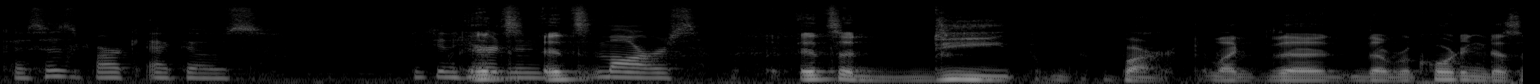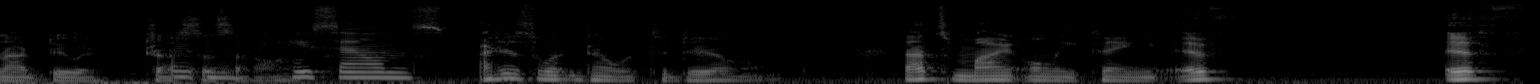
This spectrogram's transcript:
because his bark echoes. You can hear It's- it in it's- Mars. It's a deep bark. Like the the recording does not do it justice Mm-mm. at all. He sounds I just wouldn't know what to do. That's my only thing. If if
